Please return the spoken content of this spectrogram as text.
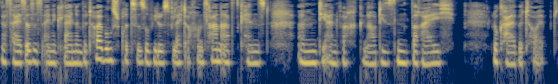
Das heißt, es ist eine kleine Betäubungsspritze, so wie du es vielleicht auch vom Zahnarzt kennst, ähm, die einfach genau diesen Bereich lokal betäubt.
